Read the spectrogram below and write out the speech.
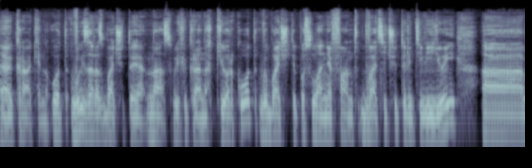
е, Кракен. От ви зараз бачите на своїх екранах QR-код. Ви бачите посилання фанд 24 TV.ua. А,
